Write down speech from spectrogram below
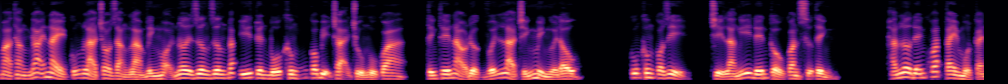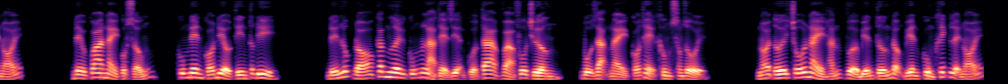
mà thằng ngãi này cũng là cho rằng làm vinh mọi nơi dương dương đắc ý tuyên bố không có bị trại chủ ngủ qua, tính thế nào được với là chính mình người đâu. Cũng không có gì, chỉ là nghĩ đến cầu quan sự tình. Hắn lơ đến khoát tay một cái nói, đều qua này cuộc sống, cũng nên có điều tin tức đi. Đến lúc đó các ngươi cũng là thể diện của ta và phô trường bộ dạng này có thể không xong rồi. Nói tới chỗ này hắn vừa biến tướng động viên cùng khích lệ nói,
